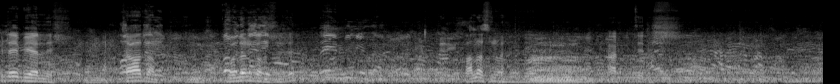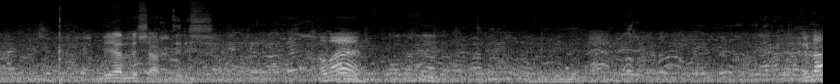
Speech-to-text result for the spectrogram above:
এটাই বিয়াল্লিশ। চাওয়া দাম? বললেন কত সেটা? ভালো আছে আটত্রিশ। বিয়াল্লিশ আটত্রিশ। এটা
